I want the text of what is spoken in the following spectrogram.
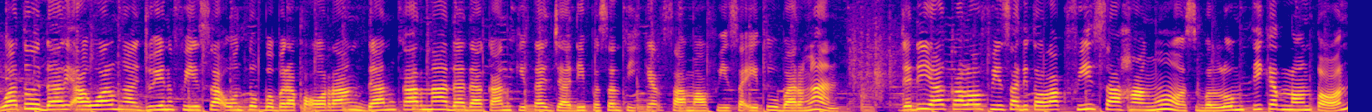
Gua tuh dari awal ngajuin visa untuk beberapa orang dan karena dadakan kita jadi pesen tiket sama visa itu barengan. Jadi ya kalau visa ditolak visa hangus belum tiket nonton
